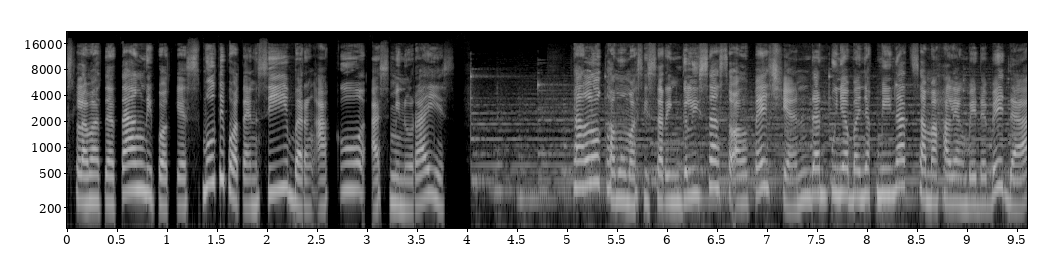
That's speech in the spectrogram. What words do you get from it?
selamat datang di podcast Multipotensi bareng aku, Asmi Nurais. Kalau kamu masih sering gelisah soal passion dan punya banyak minat sama hal yang beda-beda,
